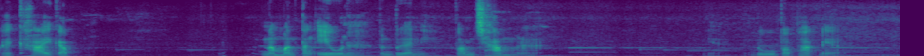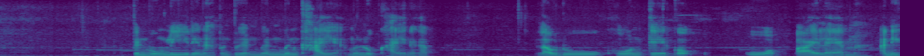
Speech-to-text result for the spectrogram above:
คล้ายๆกับน้ำมันตังอิ้วนะเพื่อนๆนี่ความฉ่ำนะ ดูพระพักเนี่ย เป็นวงรีเลยนะเพื่อนๆเหมือนเหมือนไข่อะเหมือนลูกไข่นะครับ เราดูโคนเกตก็อวบปลายแหลม อันนี้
